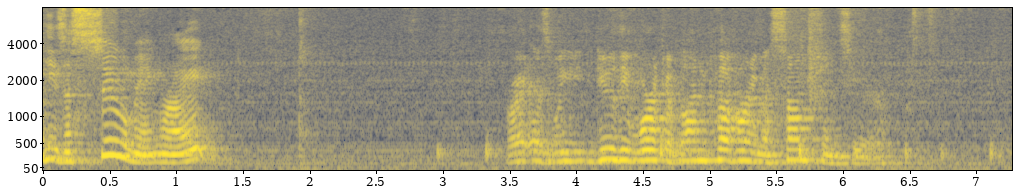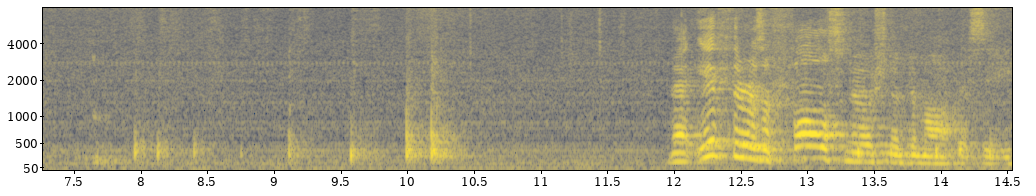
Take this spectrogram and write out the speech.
he's assuming, right? Right, as we do the work of uncovering assumptions here. That if there is a false notion of democracy,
